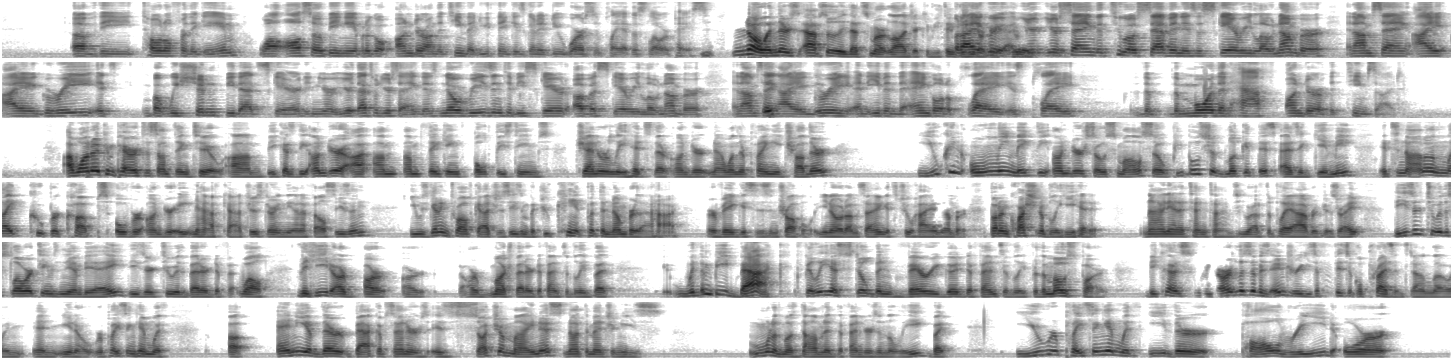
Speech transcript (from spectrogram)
of the total for the game, while also being able to go under on the team that you think is going to do worse and play at the slower pace. no, and there's absolutely that smart logic if you think. About it. But I agree. gonna do it. You're, you're saying the 207 is a scary low number, and I'm saying I I agree. It's but we shouldn't be that scared, and you're you're that's what you're saying. There's no reason to be scared of a scary low number, and I'm saying I agree. And even the angle to play is play the the more than half under of the team side. I want to compare it to something too, um, because the under, I, I'm I'm thinking both these teams generally hits their under. Now, when they're playing each other, you can only make the under so small. So people should look at this as a gimme. It's not unlike Cooper Kupp's over under eight and a half catches during the NFL season. He was getting 12 catches a season, but you can't put the number that high, or Vegas is in trouble. You know what I'm saying? It's too high a number. But unquestionably, he hit it nine out of 10 times. You have to play averages, right? These are two of the slower teams in the NBA. These are two of the better def- well, the Heat are are are are much better defensively, but with Embiid back, Philly has still been very good defensively for the most part because regardless of his injury, he's a physical presence down low and and you know, replacing him with uh, any of their backup centers is such a minus, not to mention he's one of the most dominant defenders in the league, but you replacing him with either Paul Reed or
